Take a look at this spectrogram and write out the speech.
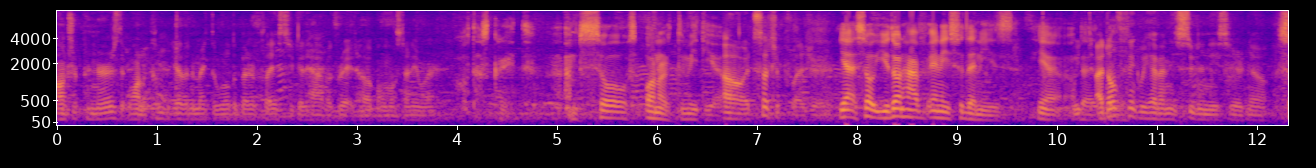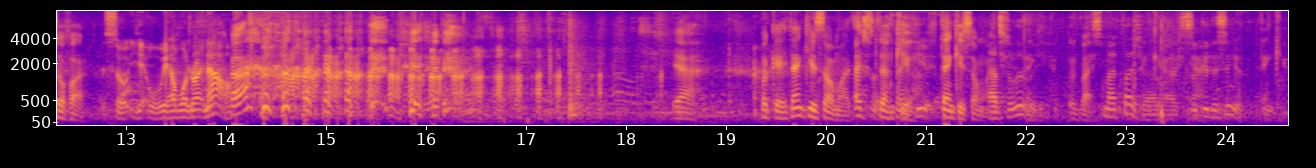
entrepreneurs that want to come together to make the world a better place, you could have a great hub almost anywhere. Oh, that's great. I'm so honored to meet you. Oh, it's such a pleasure. Yeah, so you don't have any Sudanese here? We, the- I don't think we have any Sudanese here, no. So far. So yeah, well, we have one right now. Yeah. Okay, thank you so much. Excellent, Thank, thank you. you. Thank you so much. Absolutely. Thank you. Goodbye. It's my pleasure. It's so good to see you. Thank you.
